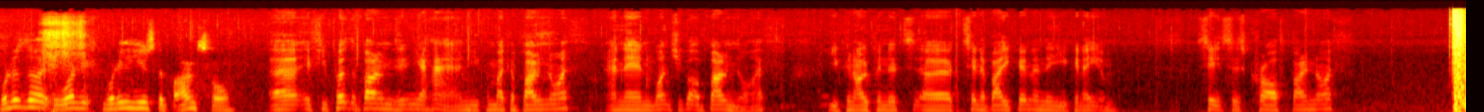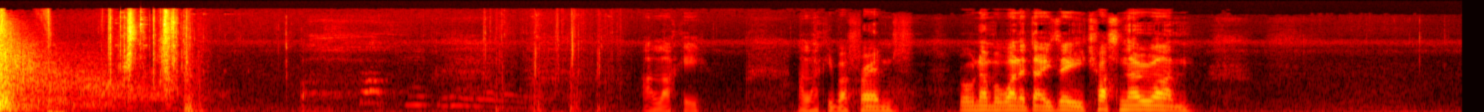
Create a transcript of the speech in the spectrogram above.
What is the what? do- What do you use the bones for? Uh, if you put the bones in your hand, you can make a bone knife, and then once you've got a bone knife, you can open the uh, tin of bacon, and then you can eat them. See, it says craft bone knife. Unlucky. Unlucky, my friend. Rule number one of DayZ, trust no one.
